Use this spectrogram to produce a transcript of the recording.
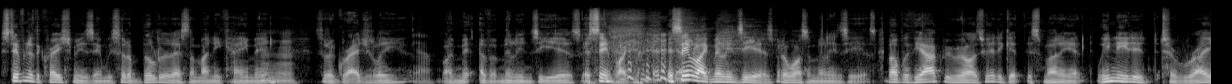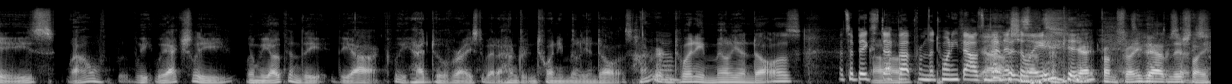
stepping to the Creation Museum, we sort of built it as the money came in, mm-hmm. sort of gradually, Yeah. by mi- over millions of years. It seemed like it seemed like millions of years, but it wasn't millions of years. But with the Ark, we realized we had to get this money, and we needed to raise. Well, we, we actually, when we opened the the Ark, we had to have raised about 120 million dollars. 120 million dollars. That's a big Uh, step up from the 20,000 initially. yeah, from twenty thousand initially,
